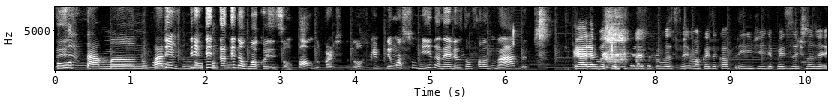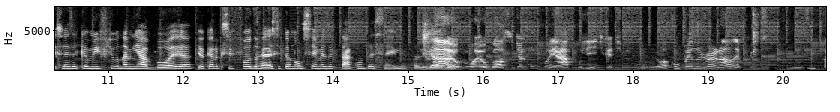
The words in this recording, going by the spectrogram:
Puta, mano, Não partido teve- novo. te- te- tá tendo alguma coisa em São Paulo do Partido Novo? Porque deu uma sumida, né? Eles não estão falando nada. Cara, eu vou ser muito honesta com você. Uma coisa que eu aprendi depois das últimas eleições é que eu me enfio na minha bolha. E eu quero que se foda o resto, então eu não sei mais o que tá acontecendo, tá ligado? Ah, eu, eu gosto de acompanhar a política, tipo, eu acompanho no jornal, né? Porque eu escuto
